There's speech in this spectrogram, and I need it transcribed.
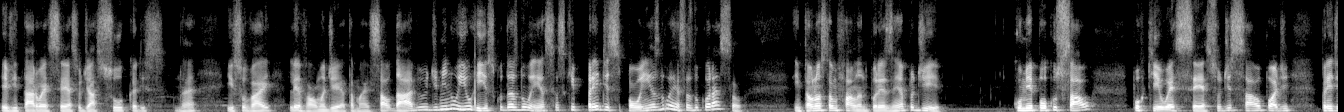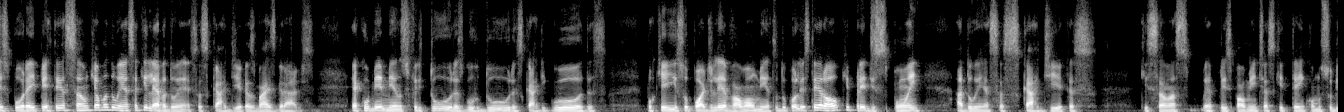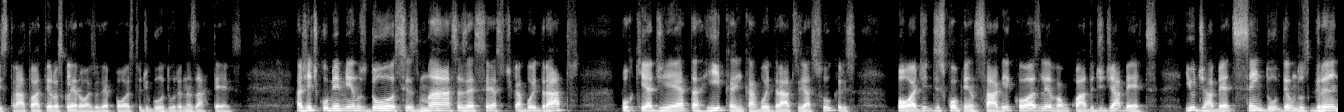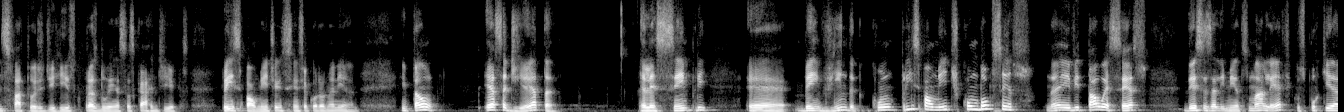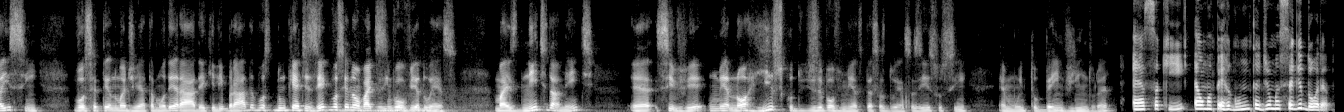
evitar o excesso de açúcares, né? Isso vai levar uma dieta mais saudável e diminuir o risco das doenças que predispõem às doenças do coração. Então, nós estamos falando, por exemplo, de comer pouco sal, porque o excesso de sal pode predispor à hipertensão, que é uma doença que leva a doenças cardíacas mais graves. É comer menos frituras, gorduras, carne gordas, porque isso pode levar a um aumento do colesterol, que predispõe a doenças cardíacas, que são as, é, principalmente as que têm como substrato a aterosclerose, o depósito de gordura nas artérias. A gente comer menos doces, massas, excesso de carboidratos, porque a dieta rica em carboidratos e açúcares pode descompensar a glicose, levar um quadro de diabetes. E o diabetes, sem dúvida, é um dos grandes fatores de risco para as doenças cardíacas, principalmente a insuficiência coronariana. Então, essa dieta, ela é sempre é, bem-vinda, com, principalmente com bom senso, né? evitar o excesso desses alimentos maléficos, porque aí sim, você tendo uma dieta moderada, equilibrada, não quer dizer que você não vai desenvolver a doença, mas nitidamente é, se vê um menor risco de desenvolvimento dessas doenças, e isso sim é muito bem-vindo, né? Essa aqui é uma pergunta de uma seguidora.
